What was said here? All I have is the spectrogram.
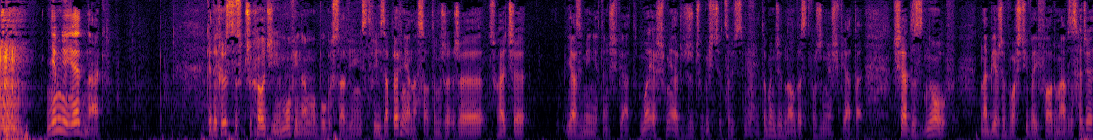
Niemniej jednak, kiedy Chrystus przychodzi i mówi nam o błogosławieństwie i zapewnia nas o tym, że, że słuchajcie, ja zmienię ten świat. Moja śmierć rzeczywiście coś zmieni. To będzie nowe stworzenie świata. Świat znów nabierze właściwej formy, a w zasadzie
